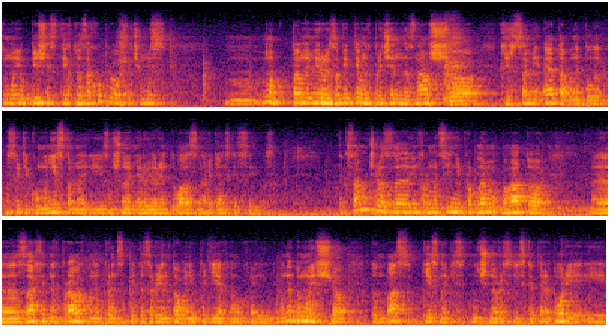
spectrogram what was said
думаю, більшість тих, хто захоплювався, чомусь ну, певною мірою з об'єктивних причин не знав, що ті ж самі ЕТА вони були по суті комуністами і значною мірою орієнтувалися на Радянський Союз. Так само через е, інформаційні проблеми багато е, західних правих вони в принципі дезорієнтовані в подіях на Україні. Вони думають, що Донбас дійсно якісь етнічно російські території і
